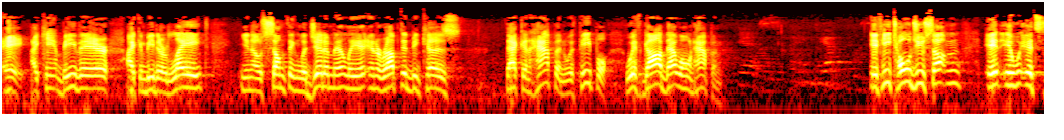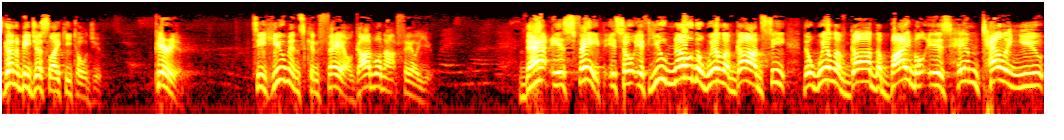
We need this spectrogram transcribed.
hey, I can't be there. I can be there late. You know, something legitimately interrupted because that can happen with people. With God, that won't happen. If He told you something, it, it, it's going to be just like He told you. Period. See, humans can fail. God will not fail you. That is faith. So if you know the will of God, see, the will of God, the Bible is Him telling you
